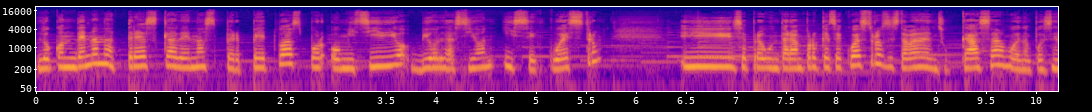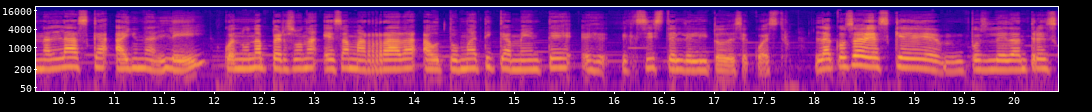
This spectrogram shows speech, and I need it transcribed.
Lo condenan a tres cadenas perpetuas por homicidio, violación y secuestro. Y se preguntarán por qué secuestros estaban en su casa. Bueno, pues en Alaska hay una ley. Cuando una persona es amarrada, automáticamente eh, existe el delito de secuestro. La cosa es que pues le dan tres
